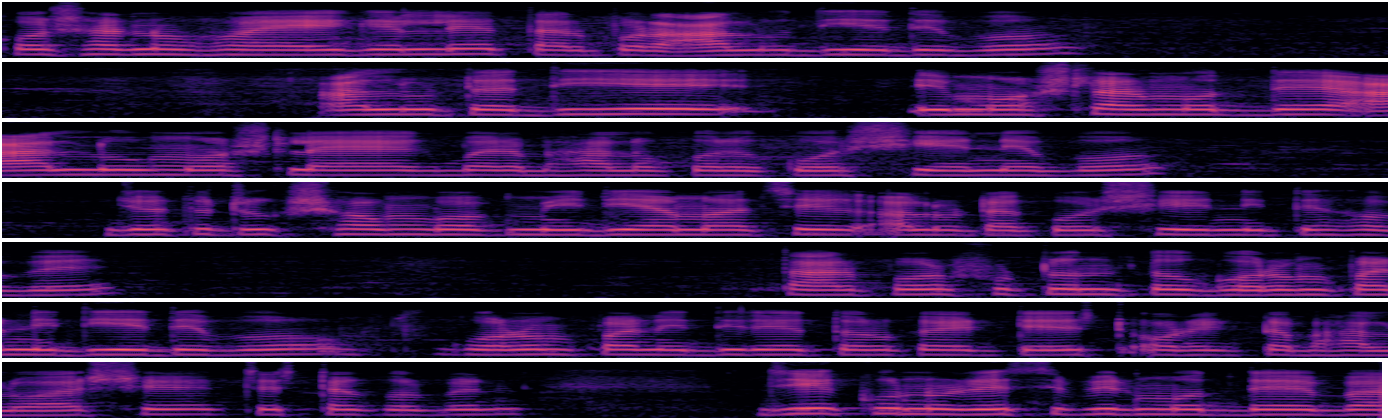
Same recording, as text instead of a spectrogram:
কষানো হয়ে গেলে তারপর আলু দিয়ে দেব। আলুটা দিয়ে এই মশলার মধ্যে আলু মশলা একবারে ভালো করে কষিয়ে নেব। যতটুকু সম্ভব মিডিয়াম আছে আলুটা কষিয়ে নিতে হবে। তারপর ফুটন্ত গরম পানি দিয়ে দেব। গরম পানি দিলে তরকারির টেস্ট অনেকটা ভালো আসে। চেষ্টা করবেন যে কোনো রেসিপির মধ্যে বা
